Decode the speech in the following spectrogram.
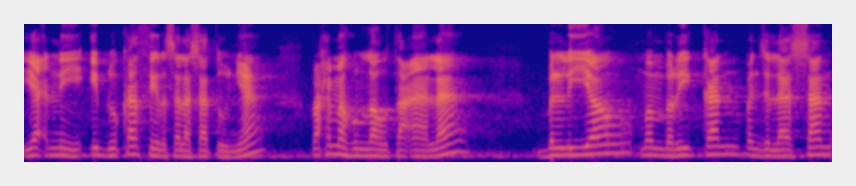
yakni Ibnu Katsir salah satunya rahimahullahu taala beliau memberikan penjelasan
